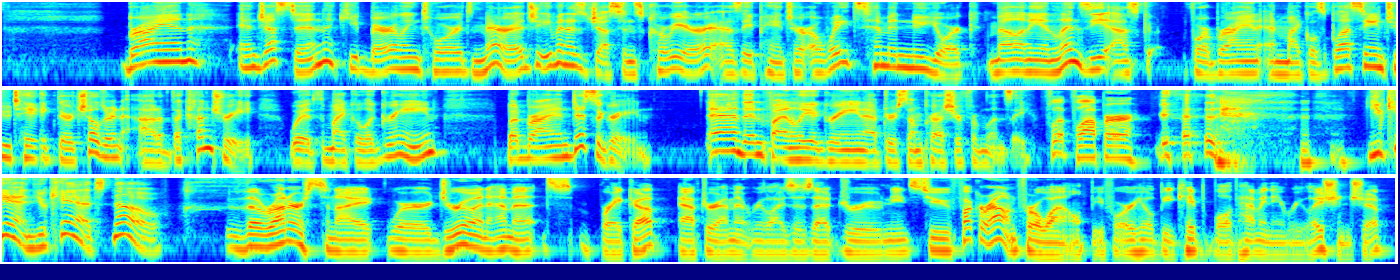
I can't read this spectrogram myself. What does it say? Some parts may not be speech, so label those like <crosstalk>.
Brian and Justin keep barreling towards marriage, even as Justin's career as a painter awaits him in New York. Melanie and Lindsay ask for Brian and Michael's blessing to take their children out of the country, with Michael agreeing, but Brian disagreeing. And then finally agreeing after some pressure from Lindsay. Flip flopper. <laughs> you can, you can't, no. The runners tonight were Drew and Emmett break up after Emmett realizes that Drew needs to fuck around for a while before he'll be capable of having a relationship.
